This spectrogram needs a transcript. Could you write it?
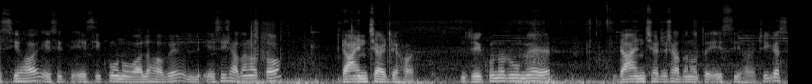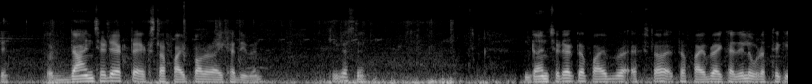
এসি হয়, এসিতে, এসি কোন ওয়ালে হবে, এসি সাধারণত ডাইন সাইডে হয়। যে কোনো রুমের ডাইন সাইডে সাধারণত এসি হয়, ঠিক আছে? তো ডাইন সাইডে একটা এক্সট্রা পাইপ পাওয়ার রাখা দিবেন, ঠিক আছে? ডান সাইডে একটা পাইপ এক্সট্রা একটা পাইপ রাখা দিলে ওটার থেকে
